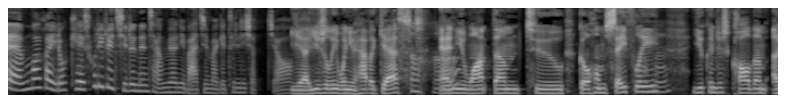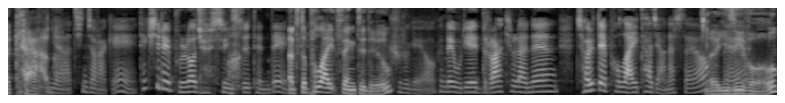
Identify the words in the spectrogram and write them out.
엠마가 이렇게 소리를 지르는 장면이 마지막에 들리셨죠. Yeah, usually when you have a guest and you want them to go home safely, you can just call them a cab. 야, 친절하게 택시를 불러줄 수 있을 텐데. That's the polite thing to do. 그러게요. 근데 우리의 드라큘라는 절대 폴라이트하지 않았어요. Uh, he's evil.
